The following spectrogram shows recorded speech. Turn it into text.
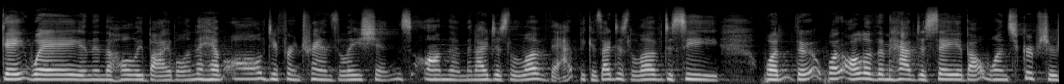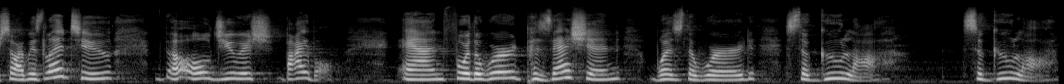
Gateway and then the Holy Bible, and they have all different translations on them. And I just love that because I just love to see what, the, what all of them have to say about one scripture. So I was led to the old Jewish Bible. And for the word possession was the word segula. Segula.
